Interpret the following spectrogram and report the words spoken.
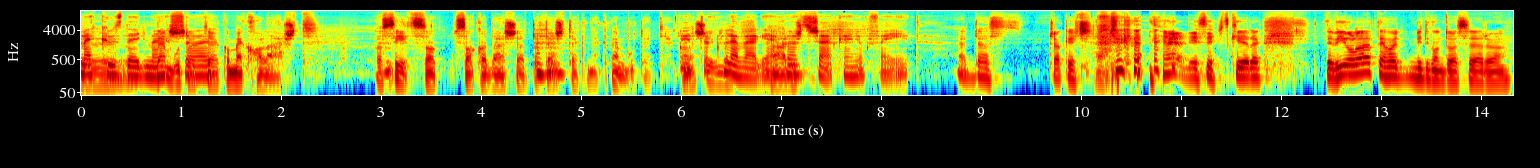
megküzd egymással. Nem mutatják a meghalást a szétszakadását a testeknek nem mutatják. A csak levágják a sárkányok fejét. Hát de ez csak egy sárkány. Elnézést kérek. De Viola, te hogy mit gondolsz erről?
